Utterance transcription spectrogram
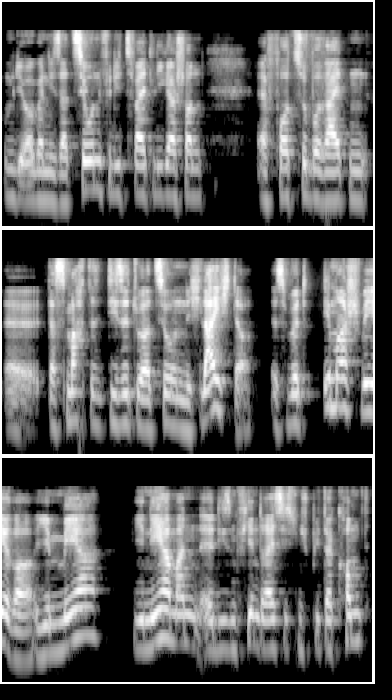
um die Organisation für die zweite Liga schon äh, vorzubereiten. Äh, das macht die Situation nicht leichter. Es wird immer schwerer. Je mehr, je näher man äh, diesem 34. Spieltag kommt,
